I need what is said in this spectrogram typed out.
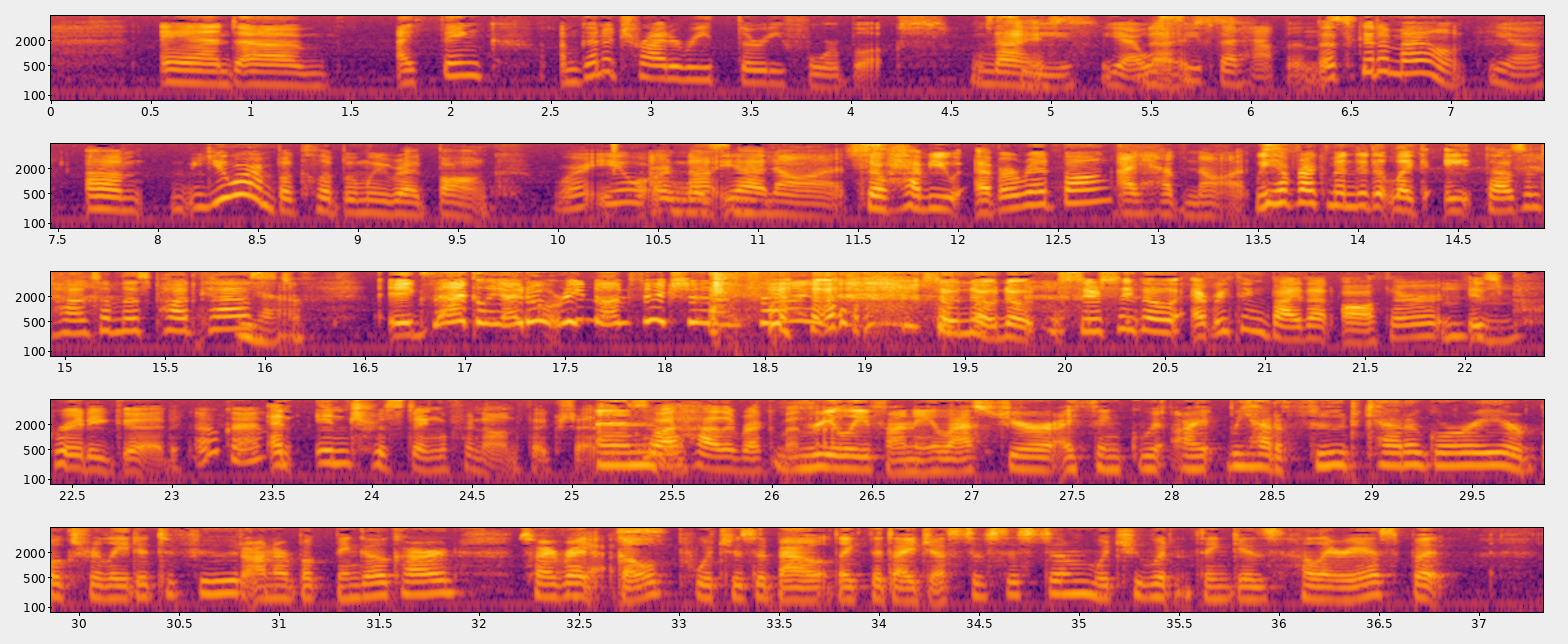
and um, I think I'm gonna try to read 34 books. We'll Nice. see. Yeah, we'll see if that happens. That's a good amount. yeah. Um, you were in book club when we read Bonk, weren't you? Or I not was yet? not. So have you ever read Bonk? I have not. we have recommended it like 8,000 times on this podcast. We have. exactly. I don't read nonfiction. I'm trying. So no, no. Seriously though, everything by that author is pretty good. Mm-hmm. Okay. And interesting for nonfiction. And so I highly recommend that. Really funny. Last year, I think we I, we had a food category or books related to food on our book bingo card. So I read Yes. Gulp, which is about like the digestive system, which you wouldn't think is hilarious, but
